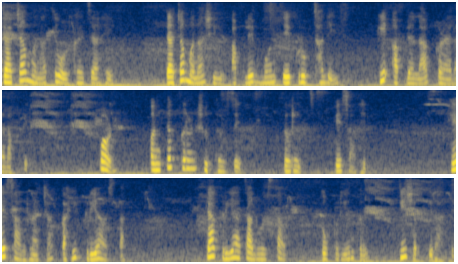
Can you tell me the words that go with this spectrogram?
ज्याच्या मनातले ओळखायचे आहे त्याच्या मनाशी आपले मन एकरूप झाले की आपल्याला कळायला लागते. पण अंतःकरण शुद्ध असेल तरच हे साधेल हे साधण्याच्या काही क्रिया असतात. त्या क्रिया चालू असतात तोपर्यंत ती शक्ती राहते.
